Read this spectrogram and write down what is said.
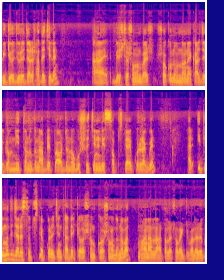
ভিডিও জুড়ে যারা সাথে ছিলেন। ব্যারিস্টার সুমন ভাইয়ের সকল উন্নয়নের কার্যক্রম, নিত্য নতুন আপডেট পাওয়ার জন্য অবশ্যই চ্যানেলটি সাবস্ক্রাইব করে রাখবেন। আর ইতিমধ্যে যারা সাবস্ক্রাইব করেছেন, তাদেরকে অসংখ্য অসংখ্য ধন্যবাদ। মহান আল্লাহ তালা সবাইকে ভালো রাখুক।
